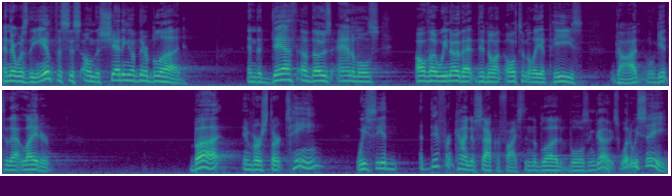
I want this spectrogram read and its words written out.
And there was the emphasis on the shedding of their blood and the death of those animals, although we know that did not ultimately appease God. We'll get to that later. But in verse 13, we see a, a different kind of sacrifice than the blood of bulls and goats. What do we see?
